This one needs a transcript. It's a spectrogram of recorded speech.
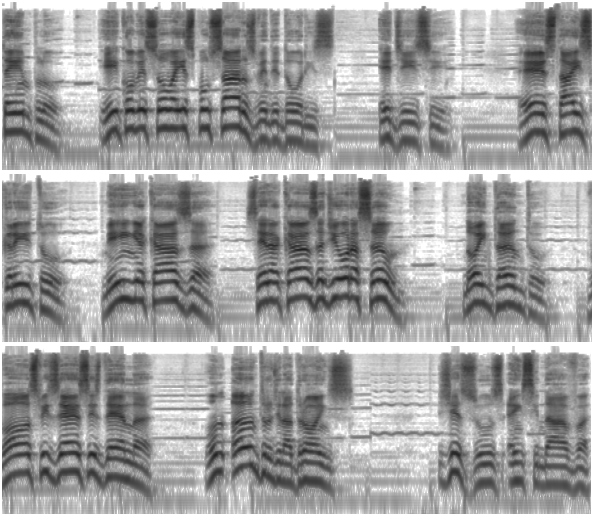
templo e começou a expulsar os vendedores e disse: Está escrito: Minha casa será casa de oração. No entanto, vós fizestes dela um antro de ladrões. Jesus ensinava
